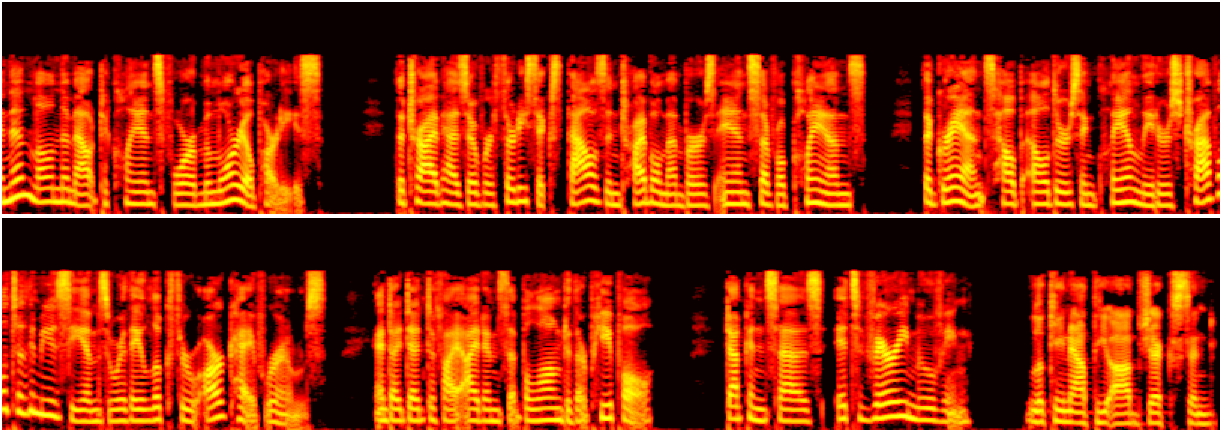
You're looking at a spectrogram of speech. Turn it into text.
and then loan them out to clans for memorial parties. The tribe has over 36,000 tribal members and several clans. The grants help elders and clan leaders travel to the museums where they look through archive rooms and identify items that belong to their people. Duncan says it's very moving. Looking at the objects and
